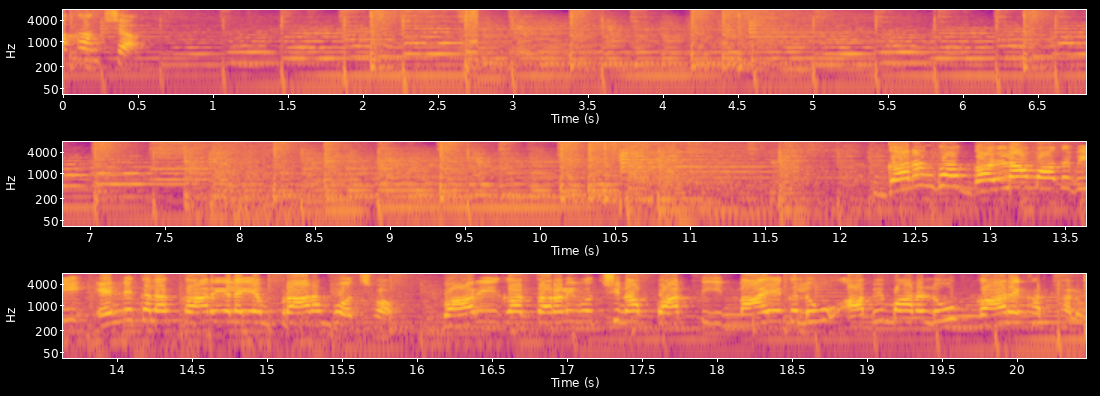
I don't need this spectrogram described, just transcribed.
ఆకాంక్ష. ఘనంగా గళ్ళా మాధవి ఎన్నికల కార్యాలయం ప్రారంభోత్సవం. భారీగా తరలివచ్చిన పార్టీ నాయకులు అభిమానులు కార్యకర్తలు.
